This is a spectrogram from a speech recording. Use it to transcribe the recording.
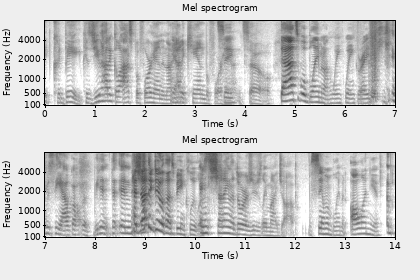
it could be because you had a glass beforehand and I Yeah. had a can beforehand. So That's what we'll blame it on. Wink, wink, right? it was the alcohol. We didn't. And Had shut- nothing to do with us being clueless. And shutting the door is usually my job. Well, Sam will blame it all on you. Um,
